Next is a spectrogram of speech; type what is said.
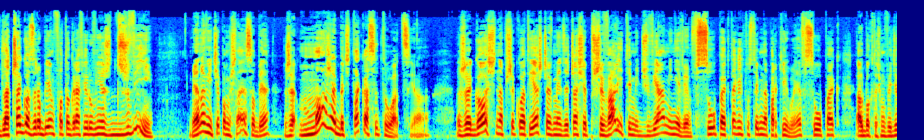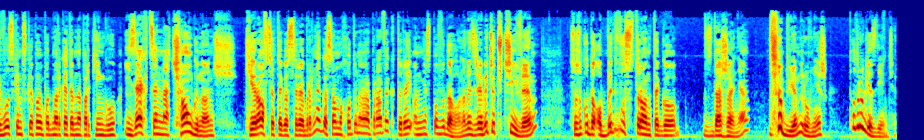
Dlaczego zrobiłem fotografię również drzwi? Mianowicie pomyślałem sobie, że może być taka sytuacja, że gość na przykład jeszcze w międzyczasie przywali tymi drzwiami, nie wiem, w słupek, tak jak tu stoimy na parkingu, nie? W słupek, albo ktoś mu wiedzie wózkiem sklepowym pod marketem na parkingu i zechce naciągnąć kierowcę tego srebrnego samochodu na naprawę, której on nie spowodował. No więc, żeby być uczciwym w stosunku do obydwu stron tego zdarzenia, zrobiłem również to drugie zdjęcie.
